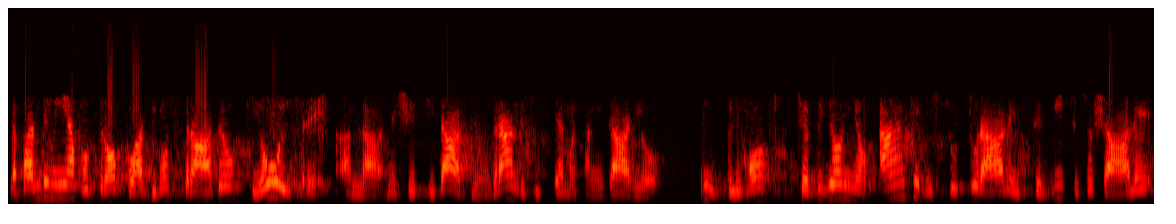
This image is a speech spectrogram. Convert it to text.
La pandemia purtroppo ha dimostrato che oltre alla necessità di un grande sistema sanitario pubblico c'è bisogno anche di strutturare il servizio sociale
